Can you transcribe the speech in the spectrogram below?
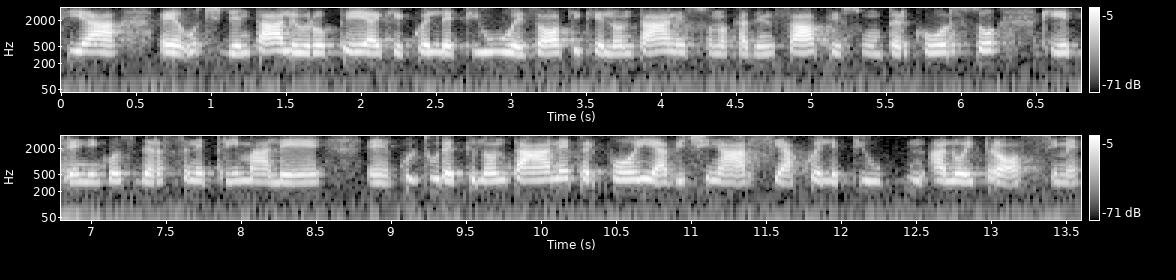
sia eh, occidentali, europee che quelle più esotiche e lontane sono cadenzate su un percorso che prende in considerazione prima le eh, culture più lontane per poi avvicinarsi a quelle più a noi prossime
